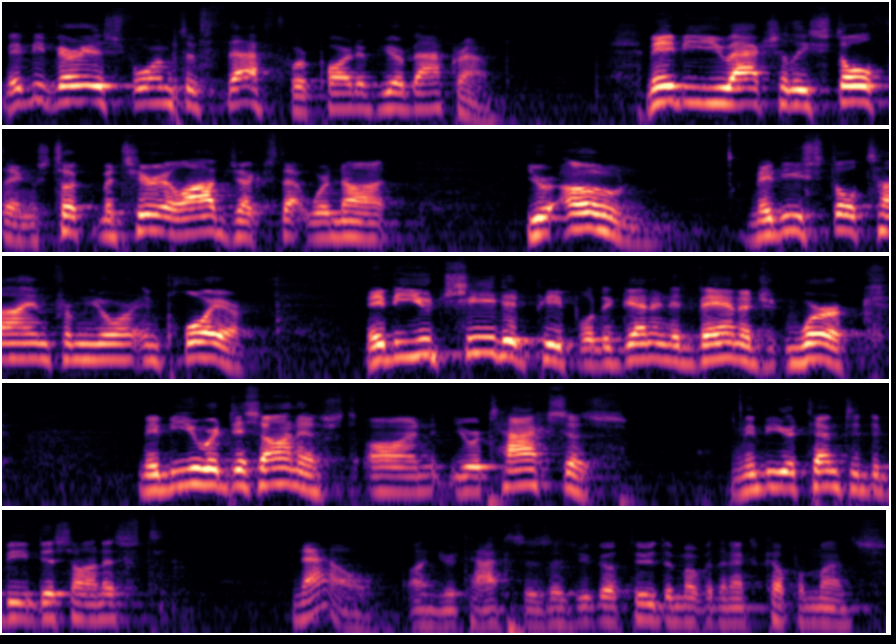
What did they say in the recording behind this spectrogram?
Maybe various forms of theft were part of your background. Maybe you actually stole things, took material objects that were not your own. Maybe you stole time from your employer. Maybe you cheated people to get an advantage at work. Maybe you were dishonest on your taxes. Maybe you're tempted to be dishonest now on your taxes as you go through them over the next couple months.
